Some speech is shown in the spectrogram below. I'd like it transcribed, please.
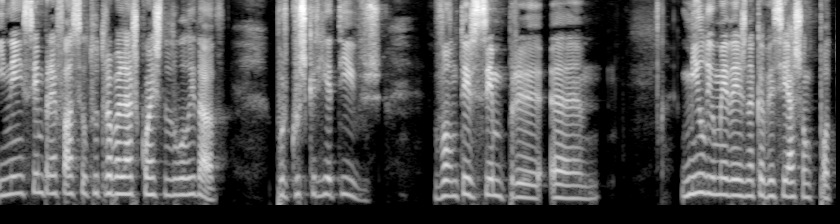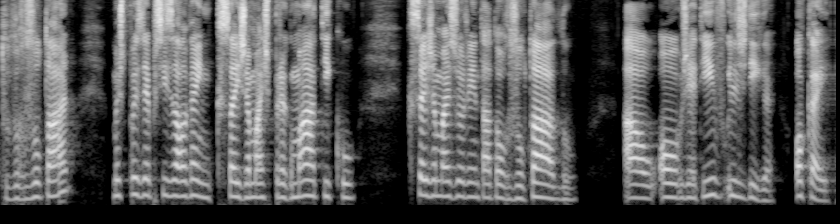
E nem sempre é fácil tu trabalhares com esta dualidade, porque os criativos vão ter sempre uh, mil e uma ideias na cabeça e acham que pode tudo resultar, mas depois é preciso alguém que seja mais pragmático, que seja mais orientado ao resultado, ao, ao objetivo, e lhes diga: Ok,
